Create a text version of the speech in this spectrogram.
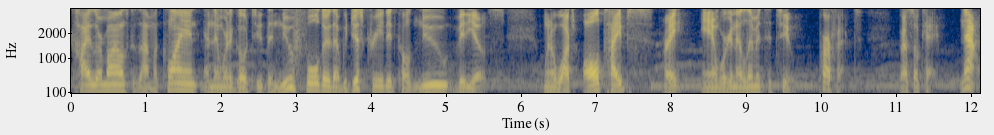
Kyler Miles because I'm a client. And then we're going to go to the new folder that we just created called New Videos. I'm going to watch all types, right? And we're going to limit to two. Perfect. Press OK. Now,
